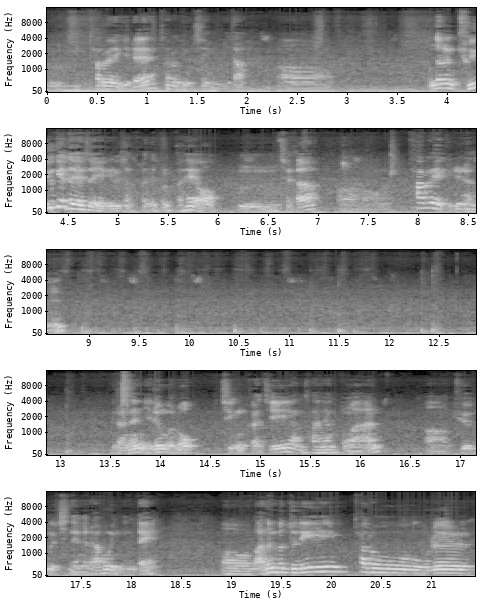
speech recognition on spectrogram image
음, 타로의 길의 타로 김수입니다. 어, 오늘은 교육에 대해서 얘기를 잠깐 해볼까 해요. 음, 제가 어, 타로의 길이라는 이라는 이름으로 지금까지 한 4년 동안 어, 교육을 진행을 하고 있는데 어, 많은 분들이 타로를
